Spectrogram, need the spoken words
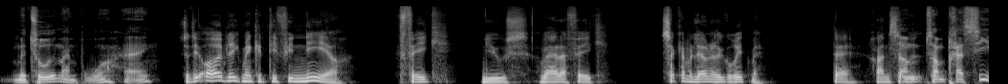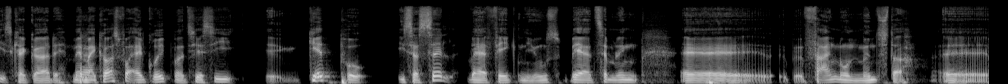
metode, man bruger her, ikke? Så det øjeblik, man kan definere fake news, hvad er der fake, så kan man lave en algoritme, der renser som, ud. Som præcis kan gøre det. Men ja. man kan også få algoritmer til at sige, øh, gæt på, i sig selv være fake news, ved at simpelthen øh, fange nogle mønster. Øh,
